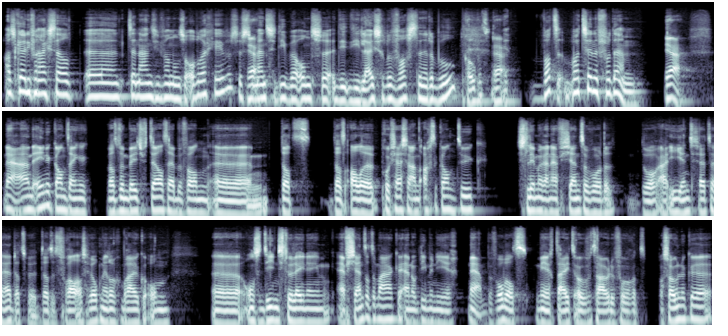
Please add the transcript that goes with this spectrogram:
Als ik jou die vraag stel uh, ten aanzien van onze opdrachtgevers, dus de mensen die bij ons, die, die luisteren vast naar de boel. Ik hoop het, ja. Wat, wat zijn het voor them? Ja, nou, aan de ene kant denk ik, wat we een beetje verteld hebben van uh, dat, dat alle processen aan de achterkant natuurlijk slimmer en efficiënter worden door AI in te zetten. Hè? Dat we dat het vooral als hulpmiddel gebruiken om uh, onze dienstverlening efficiënter te maken. En op die manier nou ja, bijvoorbeeld meer tijd over te houden voor het persoonlijke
